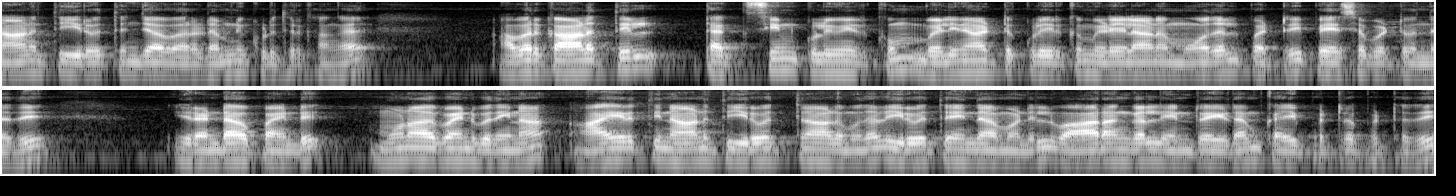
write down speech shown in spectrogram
நானூற்றி இருபத்தஞ்சாம் வருடம்னு கொடுத்துருக்காங்க. அவர் காலத்தில் டக்ஸின் குழுவிற்கும் வெளிநாட்டு குழுவிற்கும் இடையிலான மோதல் பற்றி பேசப்பட்டு வந்தது. இரண்டாவது ரெண்டாவது பாயிண்ட்டு மூணாவது பாயிண்ட் பார்த்திங்கன்னா ஆயிரத்தி நானூற்றி இருபத்தி நாலு முதல் இருபத்தைந்தாம் ஆண்டில் வாரங்கல் என்ற இடம் கைப்பற்றப்பட்டது.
